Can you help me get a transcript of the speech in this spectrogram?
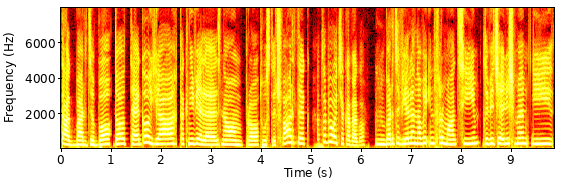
Tak, bardzo, bo do tego ja tak niewiele znałam pro tłusty czwartek. A co było ciekawego? Bardzo wiele nowej informacji dowiedzieliśmy i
